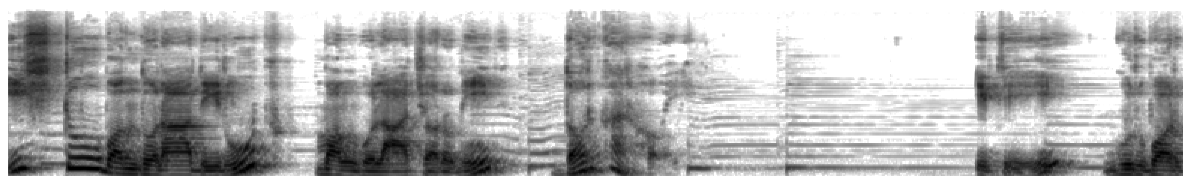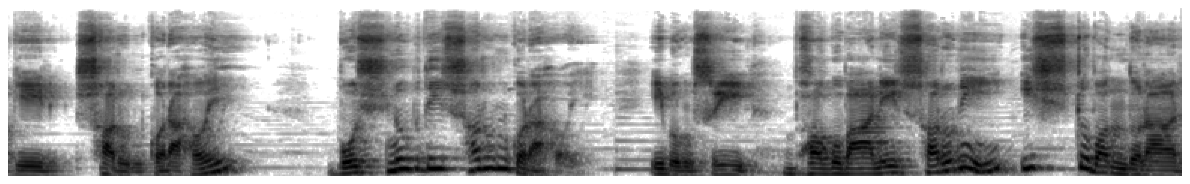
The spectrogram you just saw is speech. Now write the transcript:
ইষ্ট বন্দনাদি রূপ মঙ্গলাচরণের দরকার হয়। এতে গুরুবর্গের স্মরণ করা হয়, বৈষ্ণবদের স্মরণ করা হয় এবং শ্রী ভগবানের স্মরণেই ইষ্ট বন্দনার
